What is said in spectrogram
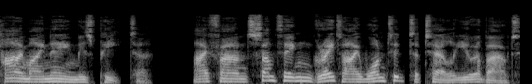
Hi, my name is Peter. I found something great I wanted to tell you about.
